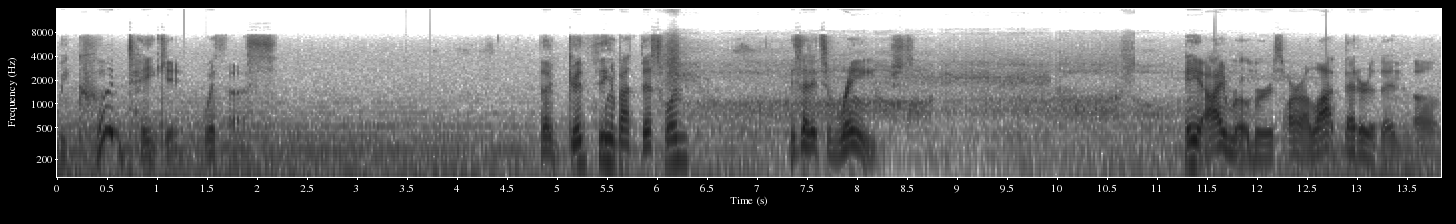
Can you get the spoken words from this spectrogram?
We could take it with us. The good thing about this one is that it's ranged. AI roamers are a lot better than, um,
